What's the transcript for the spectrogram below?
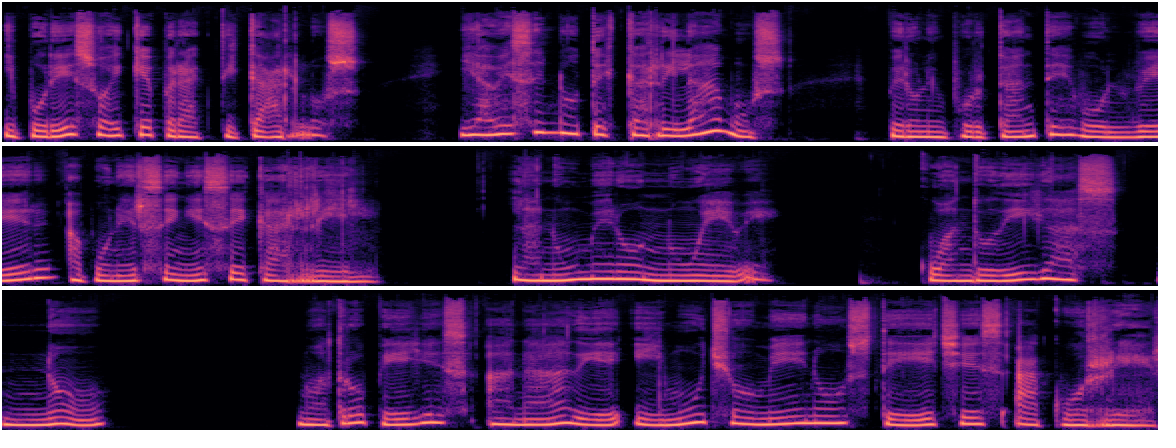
Y por eso hay que practicarlos. Y a veces nos descarrilamos pero lo importante es volver a ponerse en ese carril. La número nueve. Cuando digas no, no atropelles a nadie y mucho menos te eches a correr.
